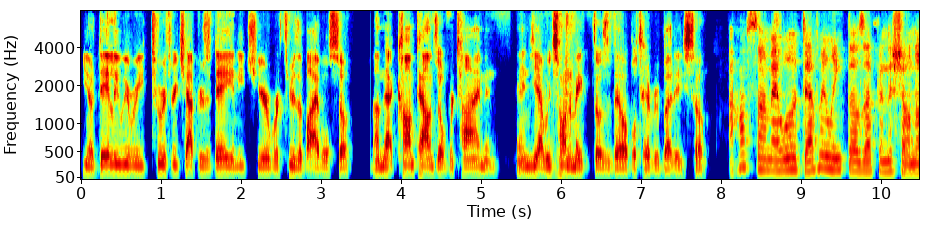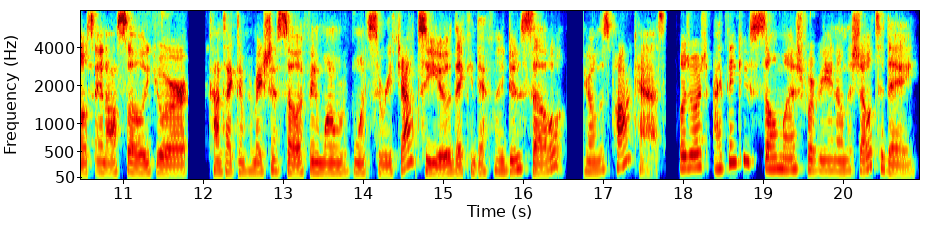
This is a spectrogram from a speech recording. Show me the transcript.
You know, daily we read two or three chapters a day, and each year we're through the Bible. So um, that compounds over time. And, and yeah, we just want to make those available to everybody. So awesome. And we'll definitely link those up in the show notes and also your contact information. So if anyone wants to reach out to you, they can definitely do so here on this podcast. Well, George, I thank you so much for being on the show today.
